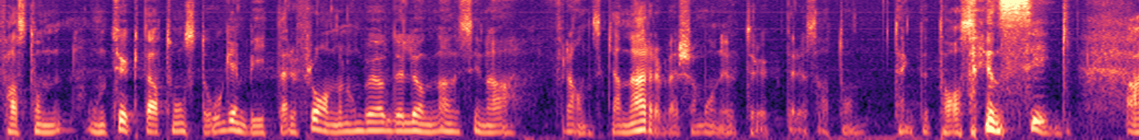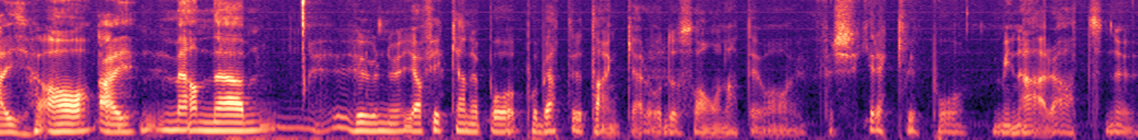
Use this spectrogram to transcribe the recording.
fast hon, hon tyckte att hon stod en bit därifrån. Men hon behövde lugna sina franska nerver som hon uttryckte det. Så att hon tänkte ta sig en cigg. Aj. Ja, Aj. men eh, hur nu, jag fick henne på, på bättre tankar och då sa hon att det var förskräckligt på min ära att nu,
